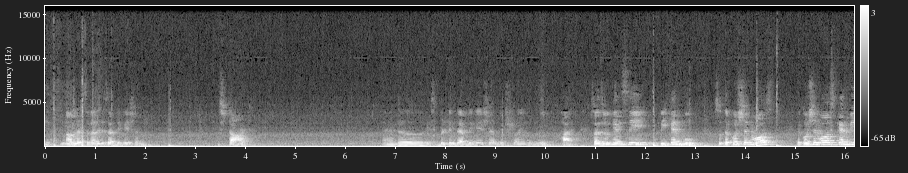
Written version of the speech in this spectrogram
Yes. Now let's run this application. Start and uh, it's building the application it's showing me hi so as you can see we can move. So the question was the question was can we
